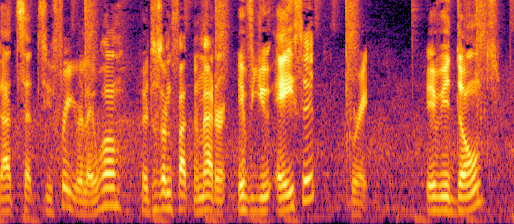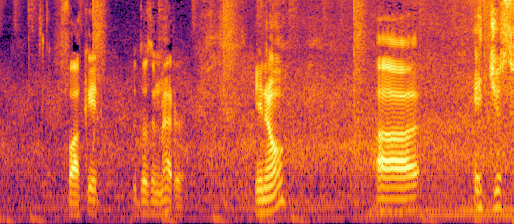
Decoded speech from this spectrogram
that sets you free. You're like, well, it doesn't fucking matter. If you ace it, great. If you don't, fuck it. It doesn't matter. You know? Uh, it just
